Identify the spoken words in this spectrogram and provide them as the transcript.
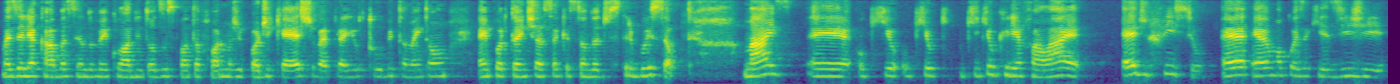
mas ele acaba sendo veiculado em todas as plataformas de podcast, vai para YouTube também, então é importante essa questão da distribuição. Mas é, o, que, o, que, o que eu queria falar é é difícil, é, é uma coisa que exige,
